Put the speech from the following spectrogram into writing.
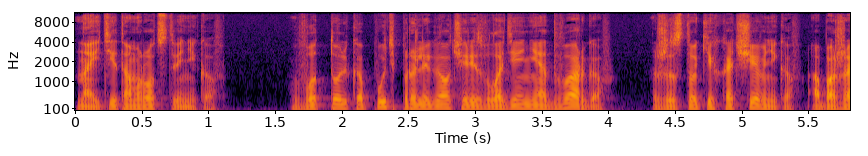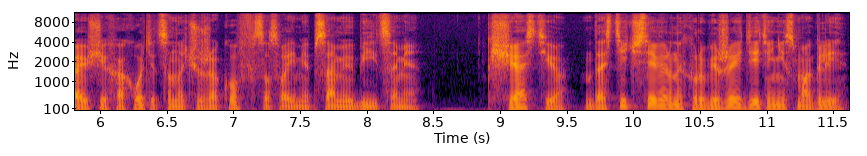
найти там родственников. Вот только путь пролегал через владения дваргов, жестоких кочевников, обожающих охотиться на чужаков со своими псами-убийцами. К счастью, достичь северных рубежей дети не смогли,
